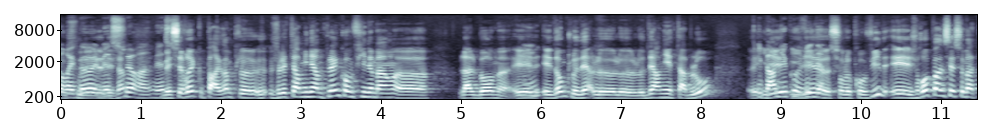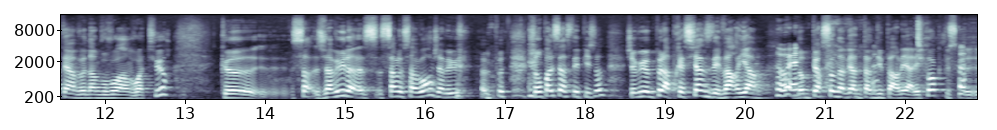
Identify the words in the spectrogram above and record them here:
on rigole, des- bien des sûr. hein, bien Mais c'est vrai que par exemple, euh, je l'ai terminé en plein confinement, euh, l'album, et, Mhm. et donc le, der- le- le- le dernier tableau, Il parle est, Covid. est, sur le Covid. Et je repensais ce matin en venant vous voir en voiture que ça- j'avais eu, la- sans le savoir, j'avais eu un peu, je repensais à cet épisode, j'avais eu un peu la préscience des variants Ouais. dont personne n'avait entendu parler à l'époque, puisque vous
